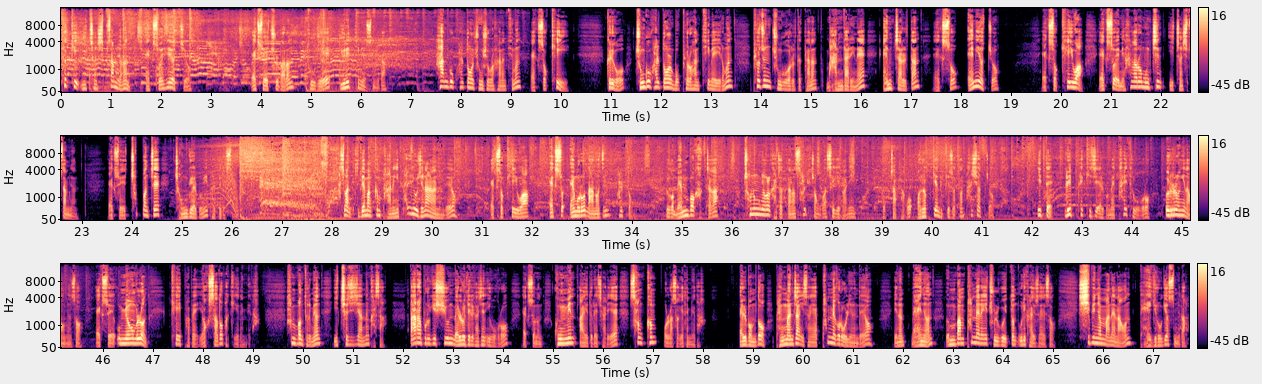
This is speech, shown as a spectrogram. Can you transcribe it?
특히 2013년은 엑소의 해였지요. 엑소의 출발은 두 개의 유닛팀이었습니다. 한국 활동을 중심으로 하는 팀은 엑소 K, 그리고 중국 활동을 목표로 한 팀의 이름은 표준 중국어를 뜻하는 만다린의 M자를 딴 엑소 M이었죠. 엑소 K와 엑소 M이 하나로 뭉친 2013년, 엑소의 첫 번째 정규 앨범이 발표됐습니다. 하지만 기대만큼 반응이 빨리 오지는 않았는데요. 엑소 K와 엑소 M으로 나눠진 활동, 그리고 멤버 각자가 초능력을 가졌다는 설정과 세계관이 복잡하고 어렵게 느껴졌던 탓이었죠. 이때 repackage 앨범의 타이틀곡으로 으르렁이 나오면서 엑소의 운명은 물론 케이팝의 역사도 바뀌게 됩니다. 한 번 들으면 잊혀지지 않는 가사, 따라 부르기 쉬운 멜로디를 가진 이 곡으로 엑소는 국민 아이돌의 자리에 성큼 올라서게 됩니다. 앨범도 100만 장 이상의 판매고를 올리는데요. 이는 매년 음반 판매량이 줄고 있던 우리 가요사에서 12년 만에 나온 대기록이었습니다.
